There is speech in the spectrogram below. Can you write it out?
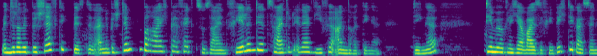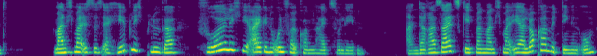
wenn du damit beschäftigt bist, in einem bestimmten Bereich perfekt zu sein, fehlen dir Zeit und Energie für andere Dinge. Dinge, die möglicherweise viel wichtiger sind. Manchmal ist es erheblich klüger, fröhlich die eigene Unvollkommenheit zu leben. Andererseits geht man manchmal eher locker mit Dingen um,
